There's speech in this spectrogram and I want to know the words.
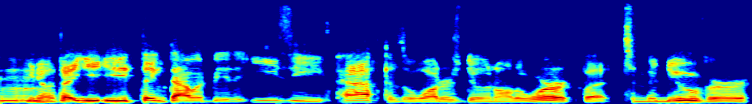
Mhm. you know that you, you'd think that would be the easy path because the water's doing all the work but to maneuver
